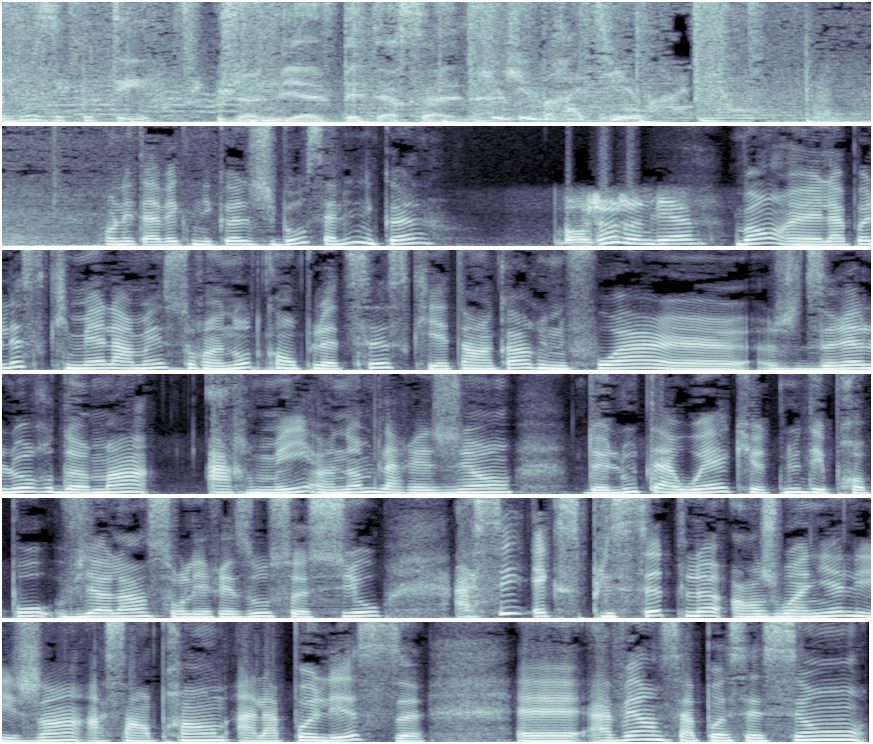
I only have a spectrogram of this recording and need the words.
Vous écoutez Geneviève Peterson. Cube Radio. On est avec Nicole Gibault. Salut Nicole. Bonjour Geneviève. Bon, euh, la police qui met la main sur un autre complotiste qui est encore une fois, euh, je dirais, lourdement armé, un homme de la région de l'Outaouais qui a tenu des propos violents sur les réseaux sociaux, assez explicites, là, enjoignait les gens à s'en prendre à la police, euh, avait en sa possession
